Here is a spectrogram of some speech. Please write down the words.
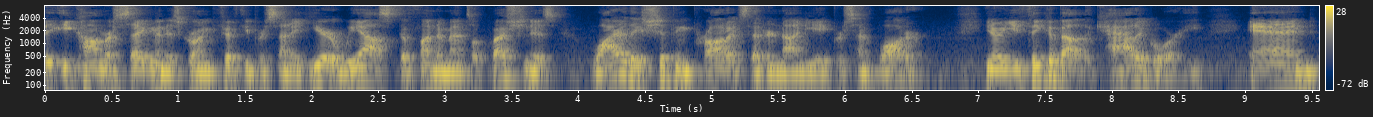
the e-commerce segment is growing 50% a year, we ask the fundamental question is why are they shipping products that are 98% water? You know, you think about the category and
